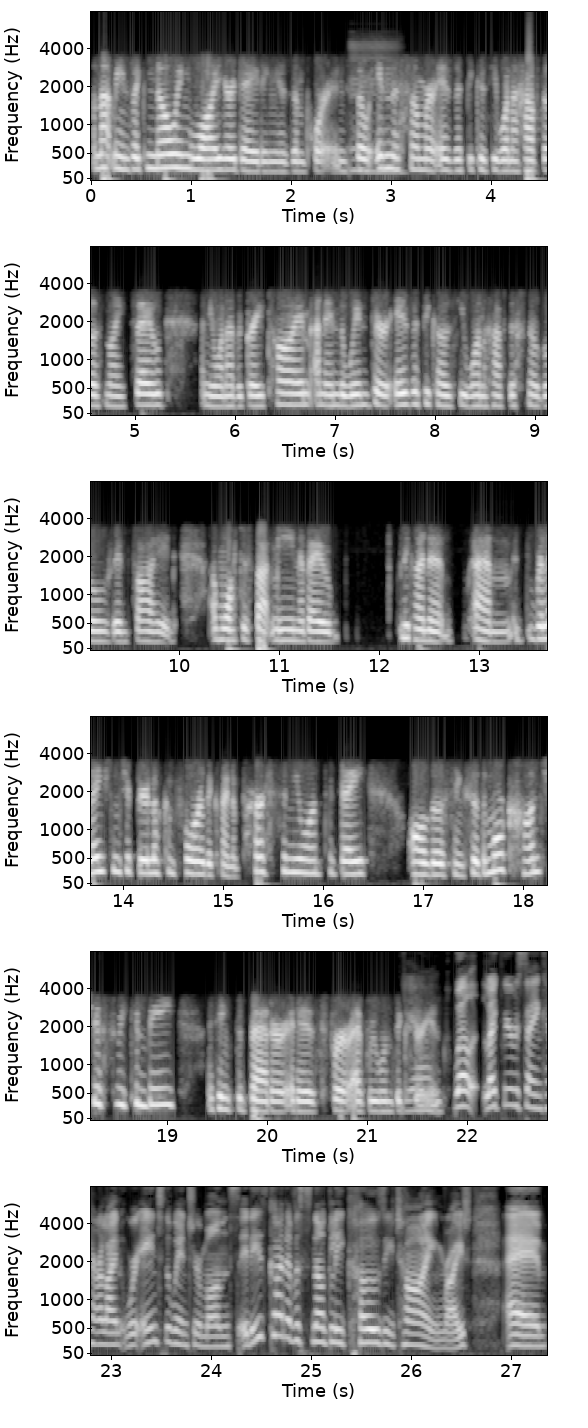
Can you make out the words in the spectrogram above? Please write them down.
and that means like knowing why you're dating is important. Mm. So, in the mm. summer, is it because you want to have those nights out? and you want to have a great time. And in the winter, is it because you want to have the snuggles inside? And what does that mean about the kind of um, relationship you're looking for, the kind of person you want to date, all those things. So the more conscious we can be, I think the better it is for everyone's experience. Yeah. Well, like we were saying, Caroline, we're into the winter months. It is kind of a snuggly, cozy time, right? Um,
